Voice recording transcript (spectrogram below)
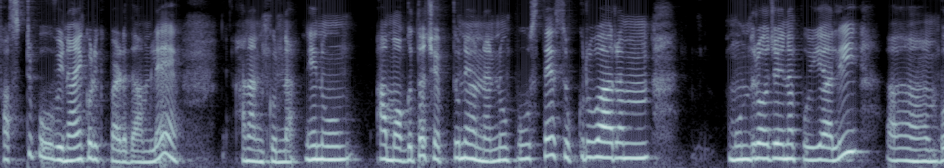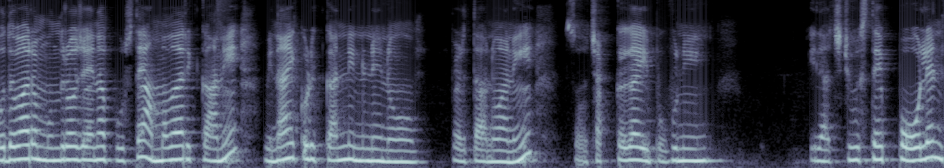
ఫస్ట్ పువ్వు వినాయకుడికి పెడదాంలే అని అనుకున్నా. నేను ఆ మొగ్గతో చెప్తూనే ఉన్నాను. నువ్వు పూస్తే శుక్రవారం ముందు రోజైనా పూయాలి బుధవారం ముందు రోజైనా పూస్తే అమ్మవారికి కానీ వినాయకుడికి కానీ నిన్ను నేను పెడతాను అని. సో చక్కగా ఈ పువ్వుని ఇలా చూస్తే పోలెన్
